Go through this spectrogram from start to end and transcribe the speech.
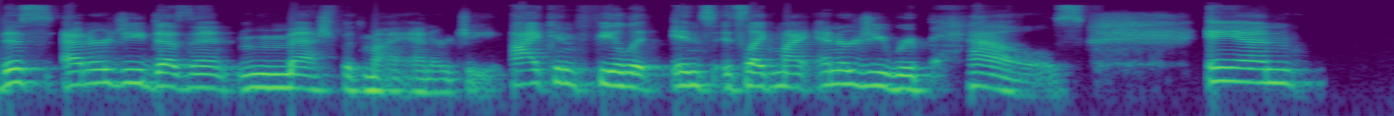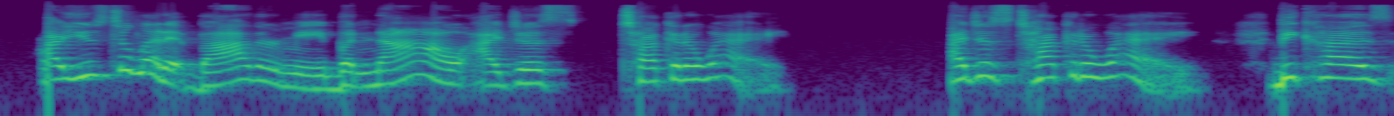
this energy doesn't mesh with my energy. I can feel it. In, it's like my energy repels. And I used to let it bother me, but now I just tuck it away. I just tuck it away because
